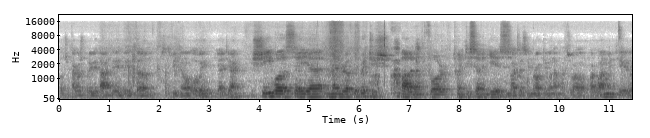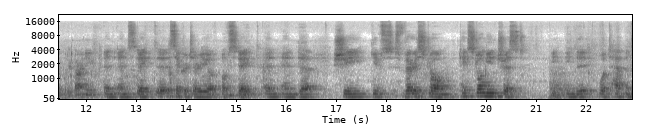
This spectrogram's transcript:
Хочу також привітати від е, всесвітнього голови ITI. She was a uh, member of the British Parliament for 27 years 27 років вона працювала в парламенті в Британії. and, and State uh, Secretary of, of State, and, and uh, she gives very strong, takes strong interest in, in the, what happens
